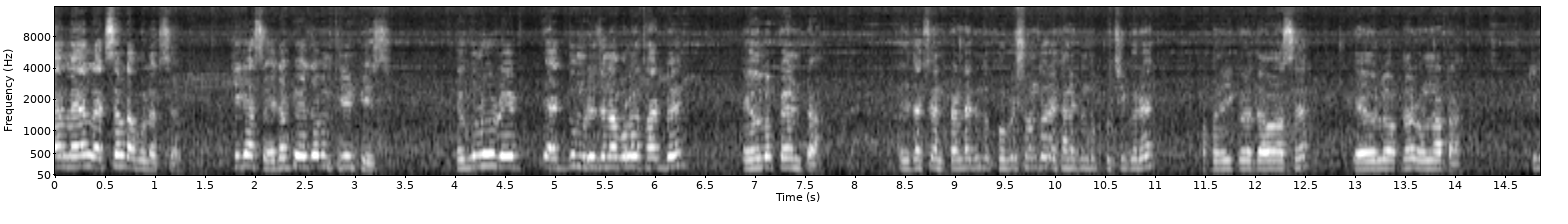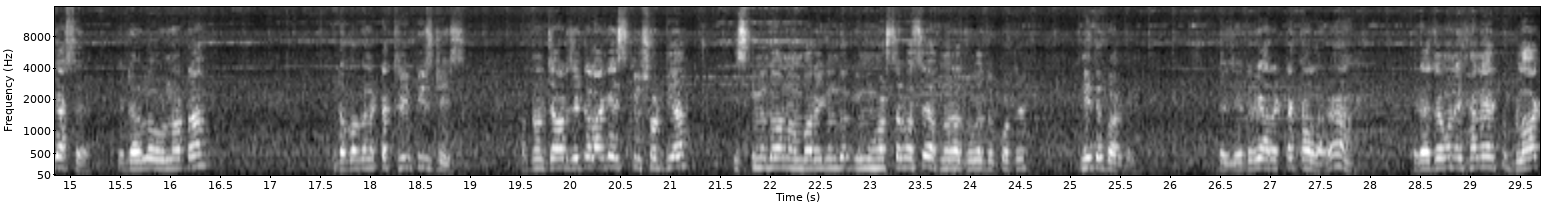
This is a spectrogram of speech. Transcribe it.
M L XL double XL ঠিক আছে, এটা পেয়ে যাবেন থ্রি পিস এগুলো রেট একদম রিজনেবল থাকবে। এই হলো প্যান্টটা। এই যে দেখছেন, প্যান্টটা কিন্তু খুবই সুন্দর, এখানে কিন্তু কুচি করে আপনার ই করে দেওয়া আছে। এই হলো আপনার ওড়নাটা। ঠিক আছে? এটা হলো ওড়নাটা। ওটা পাবেন একটা থ্রি পিস ড্রেস আপনার যার যেটা লাগে স্ক্রিনশট দিয়া স্ক্রিনে দেওয়া নম্বরে কিন্তু ইমো হোয়াটসঅ্যাপ আছে, আপনারা যোগাযোগ করতে নিতে পারবেন। এই যে এটারই আরেকটা কালার হ্যাঁ? এটা যেমন এখানে একটু ব্ল্যাক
